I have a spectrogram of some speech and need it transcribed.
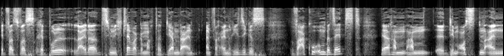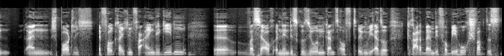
etwas, was Red Bull leider ziemlich clever gemacht hat. Die haben da ein, einfach ein riesiges Vakuum besetzt, ja, haben, haben äh, dem Osten einen, einen sportlich erfolgreichen Verein gegeben, äh, was ja auch in den Diskussionen ganz oft irgendwie, also gerade beim BVB hochschwappt, ist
